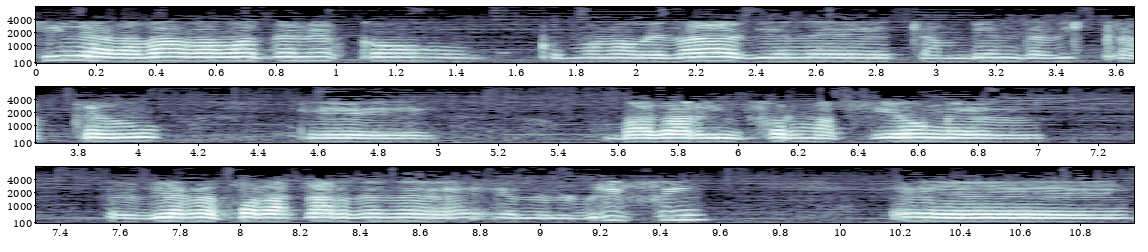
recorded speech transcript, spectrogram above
Sí, además vamos a tener con, como novedad, viene también David Casteu, que va a dar información el, el viernes por la tarde en el, briefing. Eh,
